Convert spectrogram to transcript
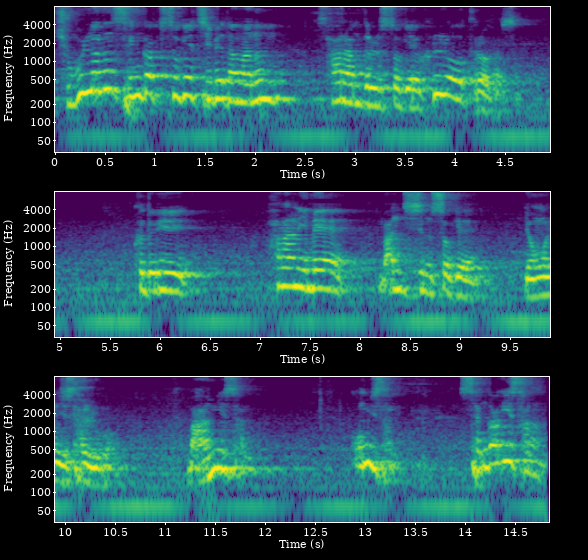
죽으려는 생각 속에 지배당하는 사람들 속에 흘러 들어가서 그들이 하나님의 만지심 속에 영혼이 살고 마음이 살고 꿈이 살고 생각이 살아나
